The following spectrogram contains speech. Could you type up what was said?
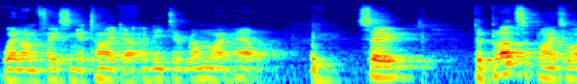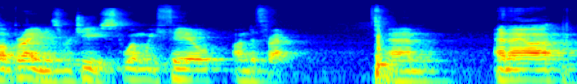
when I'm facing a tiger. I need to run like hell. So the blood supply to our brain is reduced when we feel under threat. Um, and our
